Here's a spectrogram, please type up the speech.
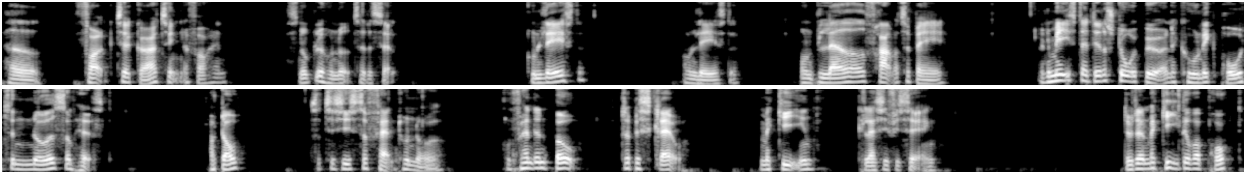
havde folk til at gøre tingene for hende. Så nu blev hun nødt til det selv. Hun læste, og hun læste, og hun bladrede frem og tilbage. Og det meste af det, der stod i bøgerne, kunne hun ikke bruge til noget som helst. Og dog, så til sidst så fandt hun noget. Hun fandt en bog, der beskrev magien klassificering. Det var den magi, der var brugt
